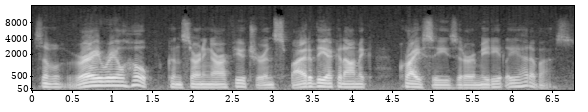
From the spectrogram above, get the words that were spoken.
some very real hope concerning our future in spite of the economic crises that are immediately ahead of us.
